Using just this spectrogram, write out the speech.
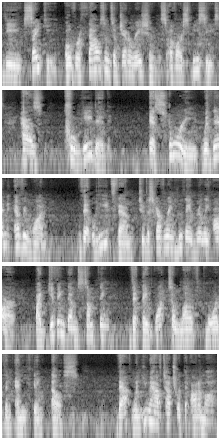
the psyche over thousands of generations of our species has created a story within everyone that leads them to discovering who they really are by giving them something that they want to love more than anything else. That when you have touch with the anima,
